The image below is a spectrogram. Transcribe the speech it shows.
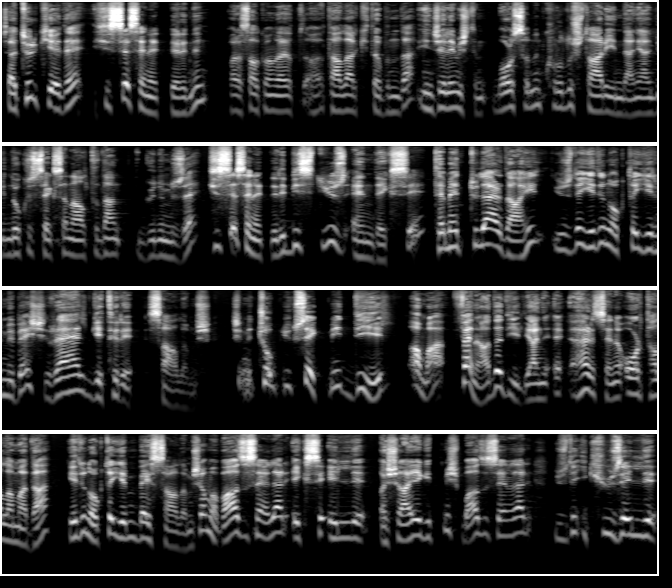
Mesela Türkiye'de hisse senetlerinin Parasal Konular Hatalar kitabında incelemiştim. Borsanın kuruluş tarihinden yani 1986'dan günümüze hisse senetleri BIST 100 endeksi temettüler dahil %7.25 reel getiri sağlamış. Şimdi çok yüksek mi? Değil ama fena da değil. Yani e, her sene ortalamada 7.25 sağlamış ama bazı seneler eksi 50 aşağıya gitmiş. Bazı seneler %250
